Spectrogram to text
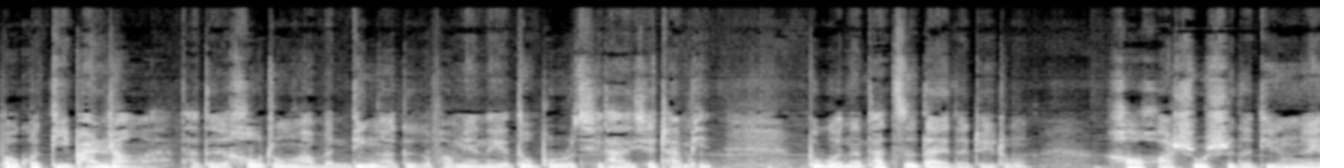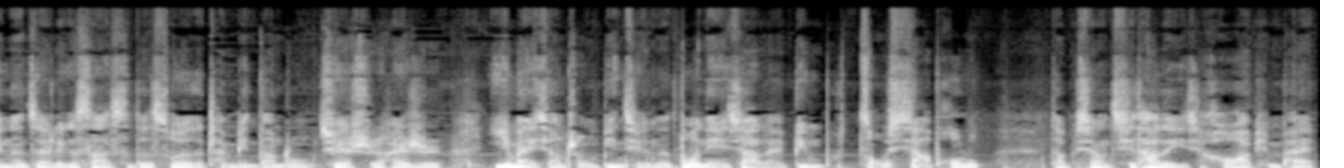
包括底盘上啊，它的厚重啊、稳定啊各个方面呢，也都不如其他的一些产品。不过呢，它自带的这种。豪华舒适的 DNA 呢，在雷克萨斯的所有的产品当中，确实还是一脉相承，并且呢，多年下来并不走下坡路。它不像其他的一些豪华品牌，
